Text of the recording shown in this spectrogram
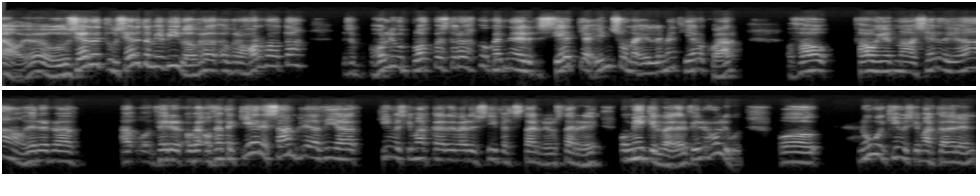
Já, já, og þú sér þetta, þú sér þetta mjög víða og fyrir, að- horfa á þetta, Hollywood blockbuster, sko, hvernig þeir setja inn svona element hér og hvar og þá, þá hérna sérðu, já, þeir eru að, að og, þeir eru, og, og þetta gerir samhliða því að kínveski markaður verður sífælt stærri og stærri og mikilvægari fyrir Hollywood. Og nú er kínveski markaðurinn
